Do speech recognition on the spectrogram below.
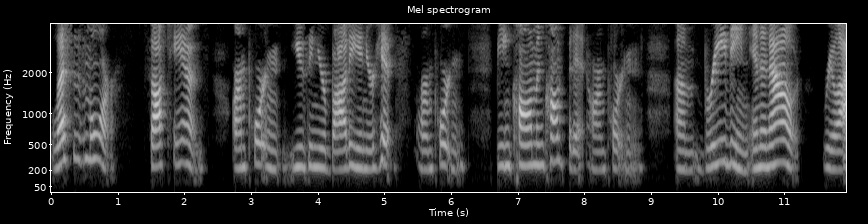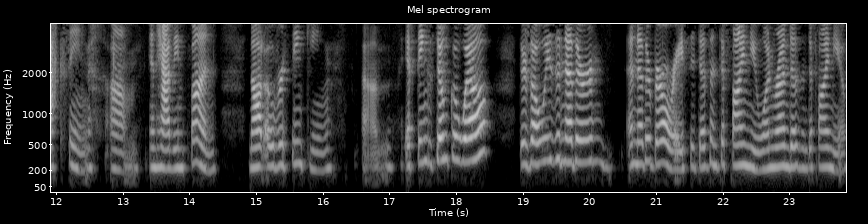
less is more, soft hands, are important. Using your body and your hips are important. Being calm and confident are important. Um, breathing in and out, relaxing, um, and having fun, not overthinking. Um, if things don't go well, there's always another another barrel race. It doesn't define you. One run doesn't define you.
